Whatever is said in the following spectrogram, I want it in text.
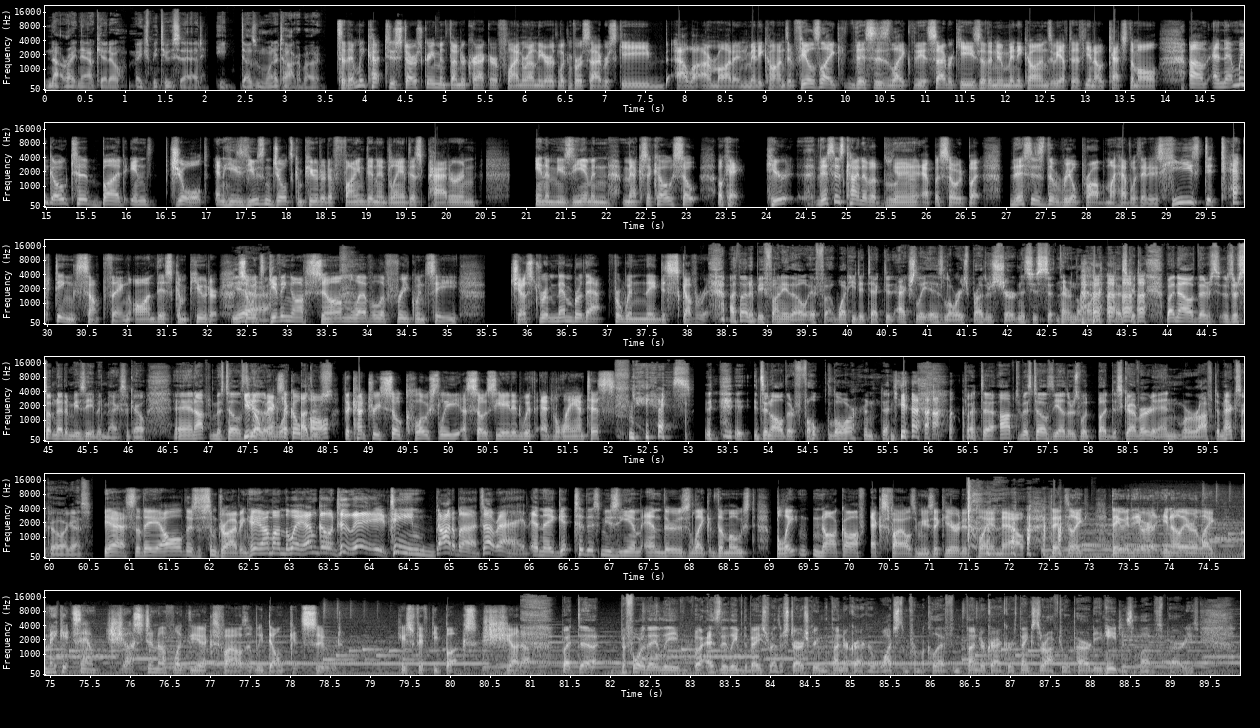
not right now, kiddo. Makes me too sad. He doesn't want to talk about it. So then we cut to Starscream and Thundercracker flying around the Earth looking for cyber keys, a la Armada and Minicons. It feels like this is like the cyber keys are the new Minicons. We have to, you know, catch them all. Um, and then we go to Bud in Jolt, and he's using Jolt's computer to find an Atlantis pattern in a museum in Mexico. So, okay. Here, this is kind of a episode, but this is the real problem I have with it. Is he's detecting something on this computer, so it's giving off some level of frequency. Just remember that for when they discover it. I thought it'd be funny though if uh, what he detected actually is Lori's brother's shirt and it's just sitting there in the laundry basket. But no, there's there's something at a museum in Mexico, and Optimus tells You the know, other Mexico, what Paul, others- the country so closely associated with Atlantis. yes, it, it's in all their folklore. And, uh, yeah. but uh, Optimus tells the others what Bud discovered, and we're off to Mexico, I guess. Yeah, so they all, there's some driving. Hey, I'm on the way. I'm going too. Hey, team Autobots. All right. And they get to this museum, and there's like the most blatant knockoff X Files music. Here it is playing now. That's like, they, they were, you know, they were like, make it sound just enough like the X Files that we don't get sued. Here's 50 bucks. Shut up. But uh, before they leave, as they leave the base, rather, Starscream and Thundercracker watch them from a cliff, and Thundercracker thinks they're off to a party, and he just loves parties.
